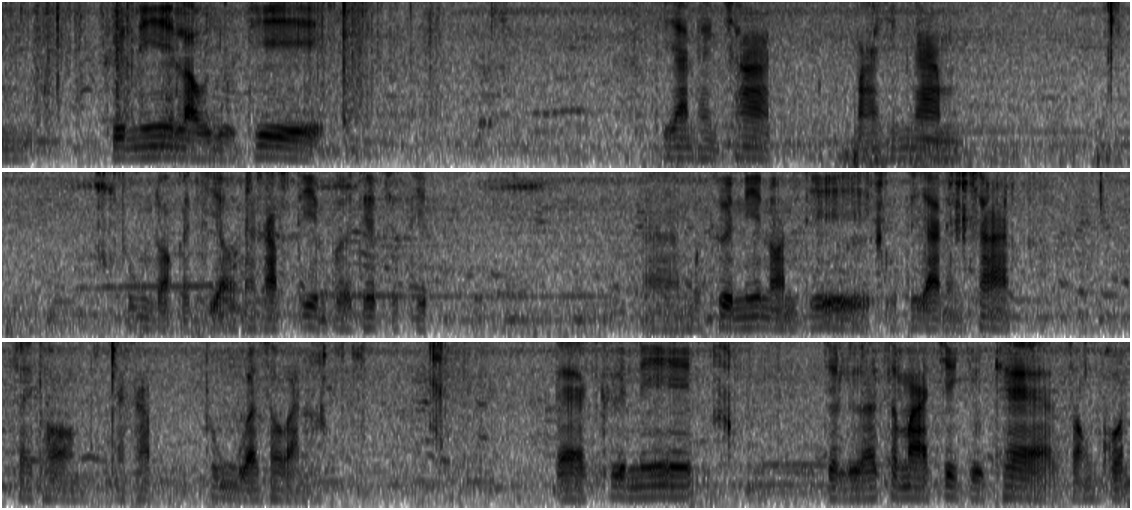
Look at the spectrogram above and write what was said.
ำคืนนี้เราอยู่ที่ทยานแห่งชาติป่าหินงาม ทุ่งดอกกระเจียวนะครับ ที่อำเภอเทพสถิตเมื่อคืนนี้นอนที่อุทยานแห่งชาติใจทองนะครับ ทุ่งบัวสวรรค์แต่คืนนี้จะเหลือสมาชิกอยู่แค่สองคน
